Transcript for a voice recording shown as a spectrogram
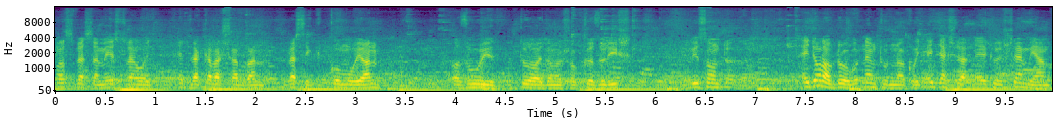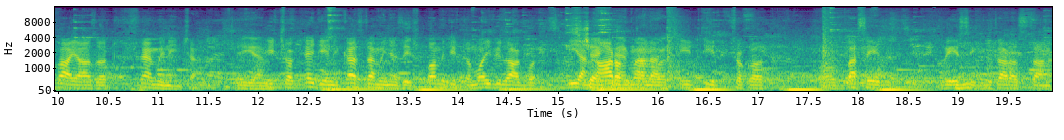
azt veszem észre, hogy egyre kevesebben veszik komolyan az új tulajdonosok közül is, viszont egy alap dolgot nem tudnak, hogy Egyesület nélkül semmilyen pályázat, semmi nincsen. Igen. Itt csak egyéni kezdeményezés, amit itt a mai világban, ilyen Senki árak mellett, itt, itt csak a, a beszéd részig jut el, aztán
